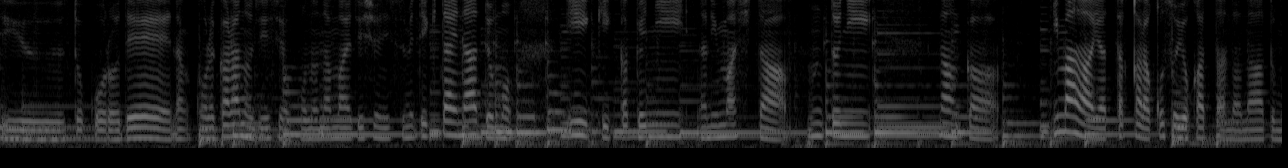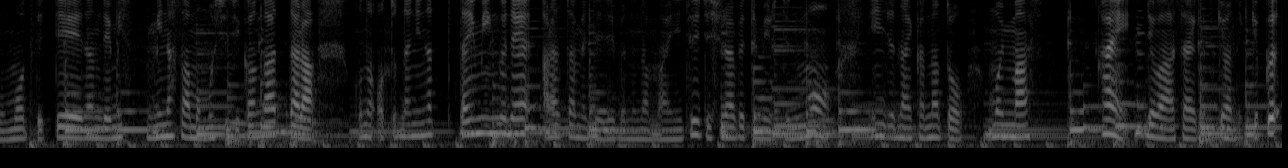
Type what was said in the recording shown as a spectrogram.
ていうところでなんかこれからの人生をこの名前と一緒に進めていきたいなって思ういいきっかけになりました。本当になんか今やったからこそ良かったんだなとも思っててなんで皆さんももし時間があったらこの大人になったタイミングで改めて自分の名前について調べてみるというのもいいんじゃないかなと思います。はい。では最後に今日の1曲。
